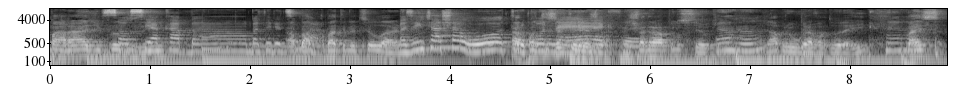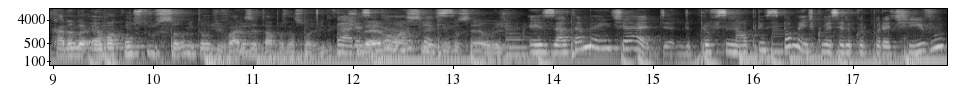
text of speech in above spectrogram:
parar de Só produzir se acabar a bateria do a, ba- celular. a bateria do celular. Mas a gente acha outro, Ah, pode ter certeza. A gente vai conecta. gravar pelo seu. aqui. Aham. Já abriu o gravador aí. Mas, caramba, é uma construção, então de várias etapas na sua vida que Várias te levam a ser etapas. quem você é hoje. Exatamente, é. De, de profissional principalmente. Comecei no corporativo,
